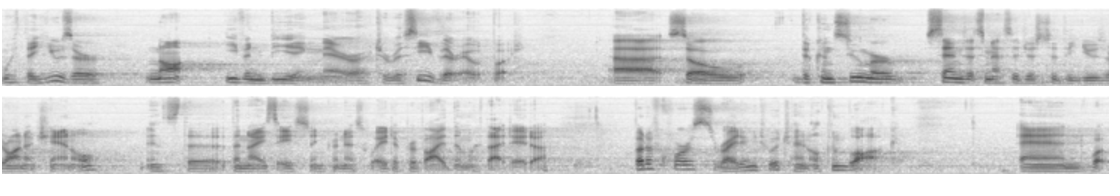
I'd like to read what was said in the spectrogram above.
with the user not even being there to receive their output. Uh, so the consumer sends its messages to the user on a channel. It's the, the nice asynchronous way to provide them with that data. But of course, writing to a channel can block. And what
